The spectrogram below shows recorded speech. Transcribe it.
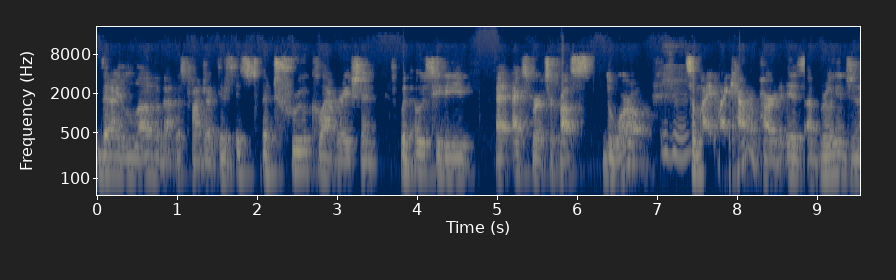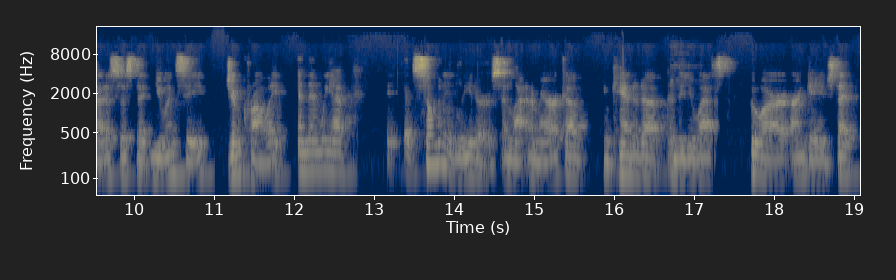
that I love about this project is it's a true collaboration with OCD experts across the world. Mm-hmm. So my, my counterpart is a brilliant geneticist at UNC, Jim Crowley. And then we have uh, so many leaders in Latin America, in Canada, in the US who are, are engaged that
